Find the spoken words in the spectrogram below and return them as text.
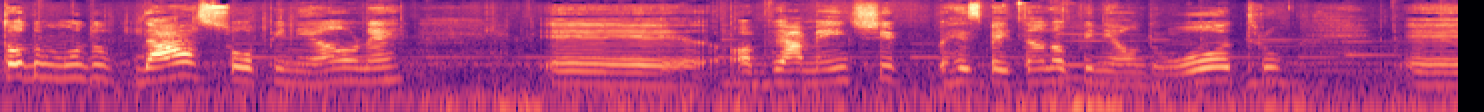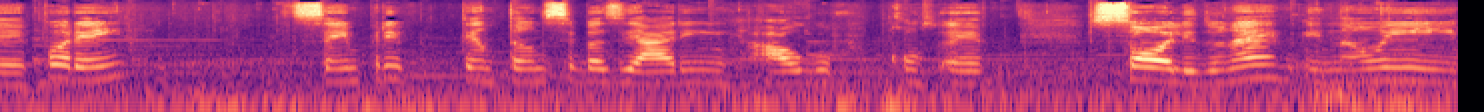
todo mundo dá a sua opinião, né? É, obviamente respeitando a opinião do outro, é, porém sempre tentando se basear em algo é, sólido, né? E não em,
